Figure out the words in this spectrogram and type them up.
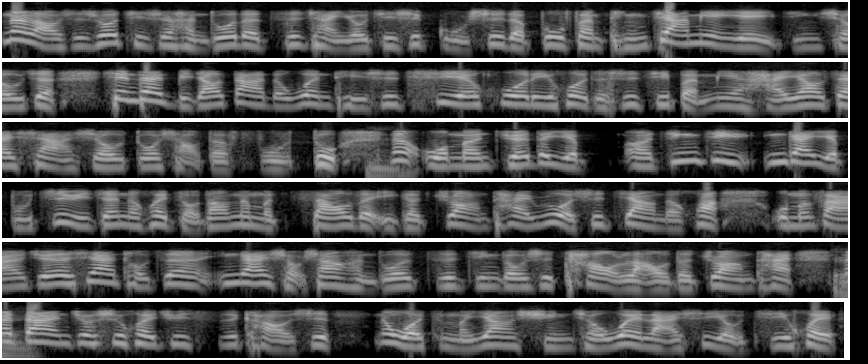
那老实说，其实很多的资产，尤其是股市的部分，评价面也已经修正。现在比较大的问题是，企业获利或者是基本面还要再下修多少的幅度？那我们觉得也呃，经济应该也不至于真的会走到那么糟的一个状态。如果是这样的话，我们反而觉得现在投资人应该手上很多资金都是套牢的状态。那当然就是会去思考是，那我怎么样寻求未来是有机会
